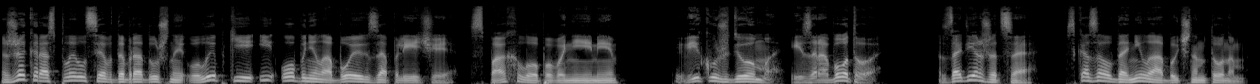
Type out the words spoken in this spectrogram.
Жека расплылся в добродушной улыбке и обнял обоих за плечи, с похлопываниями. «Вику ждем и за работу». «Задержится», — сказал Данила обычным тоном.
